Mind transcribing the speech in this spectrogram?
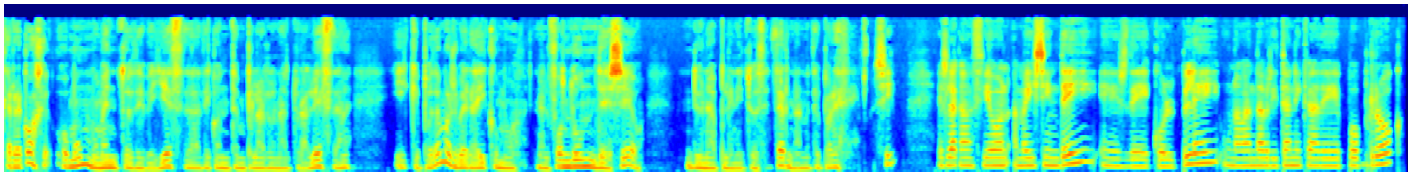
que recoge como un momento de belleza, de contemplar la naturaleza y que podemos ver ahí como en el fondo un deseo de una plenitud eterna, ¿no te parece? Sí, es la canción Amazing Day, es de Coldplay, una banda británica de pop rock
